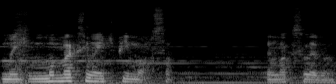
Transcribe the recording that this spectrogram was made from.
make maximum HP max, the max level.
